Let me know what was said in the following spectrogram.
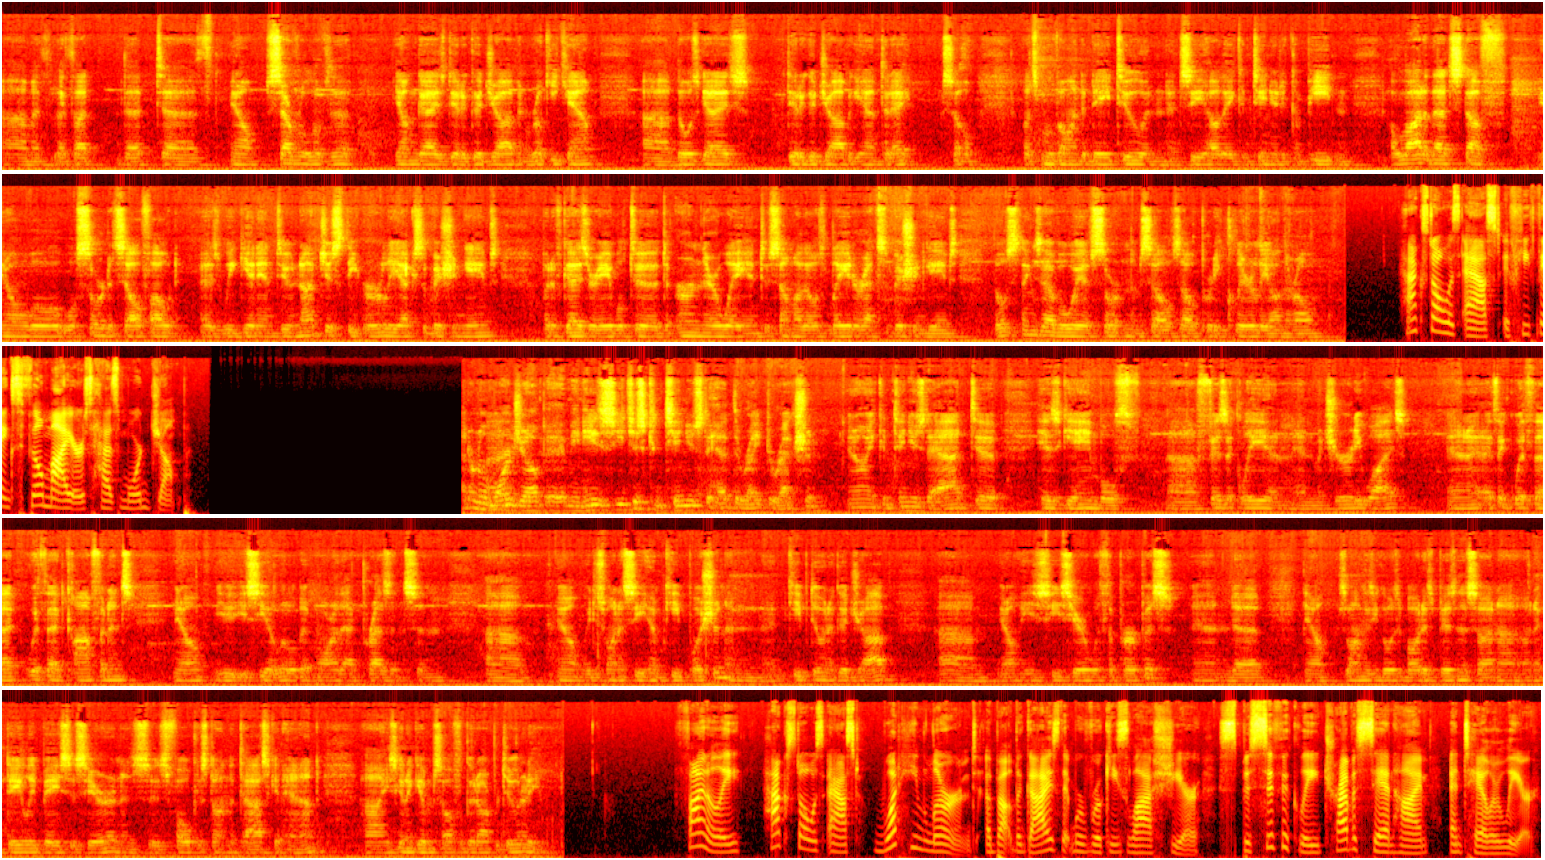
um, I, I, thought that uh, you know several of the young guys did a good job in rookie camp. Uh, those guys did a good job again today. So let's move on to day two and, and see how they continue to compete. And a lot of that stuff, you know, will will sort itself out as we get into not just the early exhibition games, but if guys are able to to earn their way into some of those later exhibition games, those things have a way of sorting themselves out pretty clearly on their own. Hakstol was asked if he thinks Phil Myers has more jump. I don't know more jump. I mean, he's he just continues to head the right direction. You know, he continues to add to his game both uh, physically and, and maturity wise. And I, I, think with that with that confidence, you know, you, you see a little bit more of that presence. And um, you know, we just want to see him keep pushing and, and keep doing a good job. Um, you know, he's he's here with a purpose, and uh, you know, as long as he goes about his business on a on a daily basis here and is is focused on the task at hand, uh, he's going to give himself a good opportunity. Finally, Hakstol was asked what he learned about the guys that were rookies last year, specifically Travis Sanheim and Taylor Leier.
